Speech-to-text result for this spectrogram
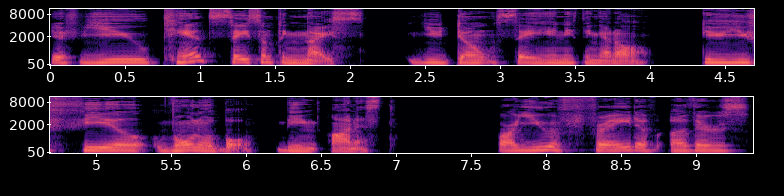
If you can't say something nice, you don't say anything at all. Do you feel vulnerable being honest? Are you afraid of others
